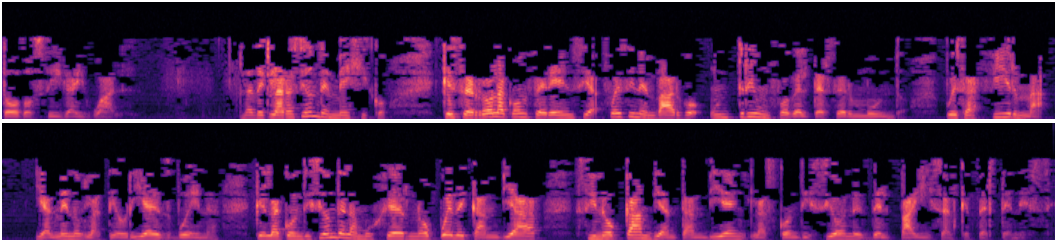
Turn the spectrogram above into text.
todo siga igual. La Declaración de México, que cerró la conferencia, fue sin embargo un triunfo del tercer mundo, pues afirma y al menos la teoría es buena, que la condición de la mujer no puede cambiar si no cambian también las condiciones del país al que pertenece.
